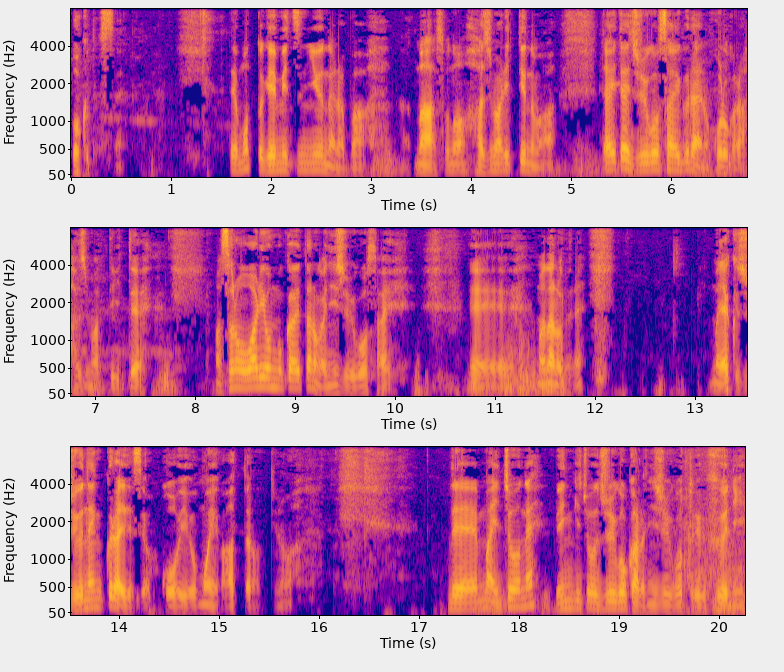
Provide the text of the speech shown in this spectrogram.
僕ですね。で、もっと厳密に言うならば、まあその始まりっていうのは、だいたい15歳ぐらいの頃から始まっていて、まあその終わりを迎えたのが25歳。えー、まあなのでね、まあ約10年くらいですよ。こういう思いがあったのっていうのは。で、まあ一応ね、便宜上15から25というふうに、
